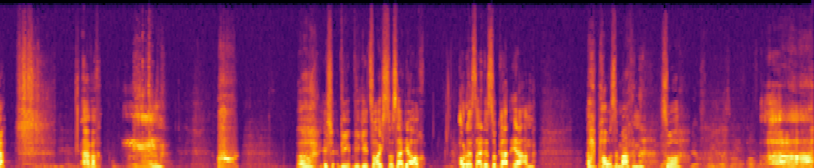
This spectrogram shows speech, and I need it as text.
Einfach. Oh, ich, wie, wie geht's euch so? Seid ihr auch? Oder seid ihr so gerade eher am äh, Pause machen? Ja, so? Ja, Ah.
